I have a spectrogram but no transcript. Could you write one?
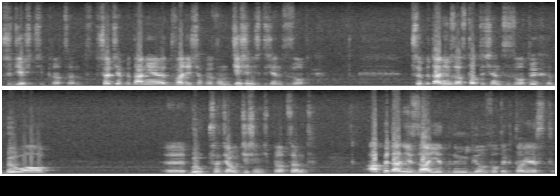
30%. Trzecie pytanie 20% 10 tysięcy złotych. Przy pytaniu za 100 tysięcy złotych było. y, Był przedział 10%, a pytanie za 1 milion złotych to jest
